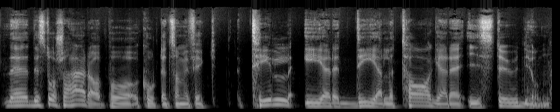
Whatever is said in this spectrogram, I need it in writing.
det, det står så här då på kortet som vi fick. Till er deltagare i studion.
